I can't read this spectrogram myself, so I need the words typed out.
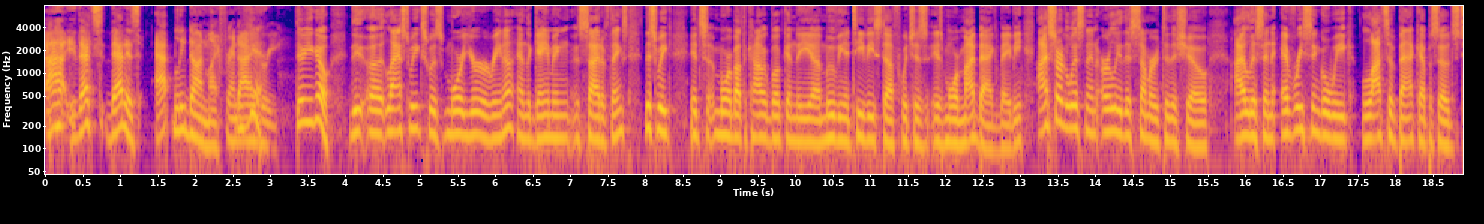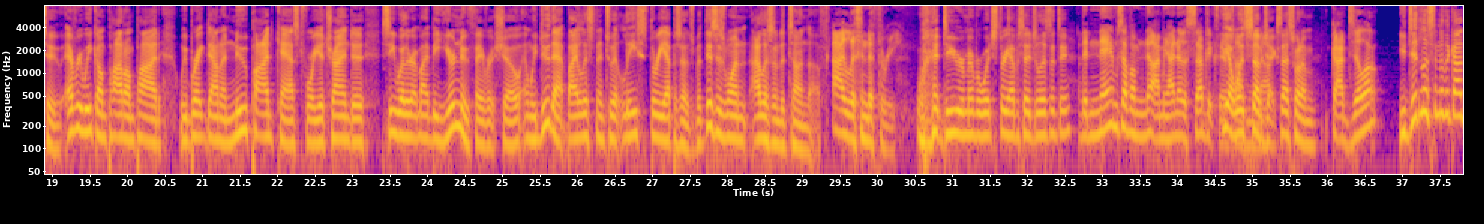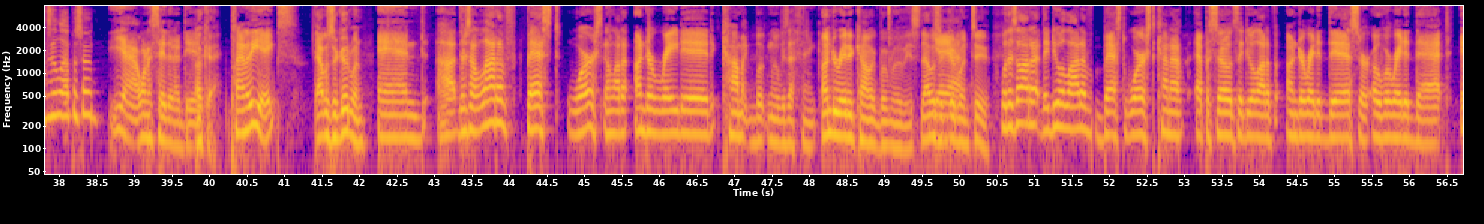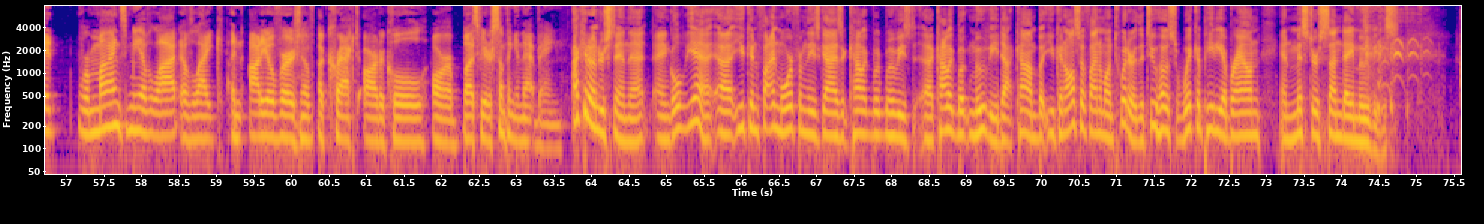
Ah, that's that is aptly done, my friend. I Yeah. agree. There you go. The uh, last week's was more your arena and the gaming side of things. This week it's more about the comic book and the uh, movie and TV stuff, which is is more my bag, baby. I started listening early this summer to the show. I listen every single week. Lots of back episodes too. Every week on Pod on Pod, we break down a new podcast for you, trying to see whether it might be your new favorite show, and we do that by listening to at least three episodes. But this is one I listened a ton of. I listened to three. do you remember which three episodes you listened to? The names of them, no. I mean, I know the subjects. Yeah, what subjects? That's what I'm. Godzilla. You did listen to the Godzilla episode? Yeah, I want to say that I did. Okay. Planet of the Apes. That was a good one. And uh, there's a lot of best, worst, and a lot of underrated comic book movies. I think. Underrated comic book movies. That was a Yeah. good one too. Well, there's a lot of they do a lot of best worst kind of episodes. They do a lot of underrated this or overrated that. It reminds me of a lot of like an audio version of a cracked article or a BuzzFeed or something in that vein. I can understand that angle. Yeah, uh, you can find more from these guys at comic book movies, uh, comicbookmovie.com, but you can also find them on Twitter. The two hosts, Wikipedia Brown and Mr. Sunday Movies.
